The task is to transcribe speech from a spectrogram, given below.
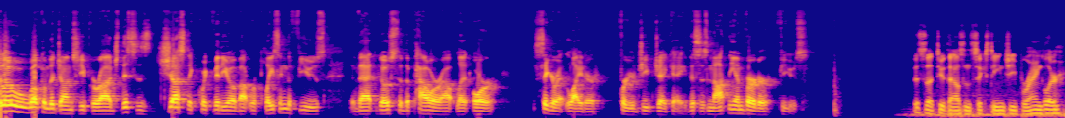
Hello, welcome to John's Jeep Garage. This is just a quick video about replacing the fuse that goes to the power outlet or cigarette lighter for your Jeep JK. This is not the inverter fuse. This is a 2016 Jeep Wrangler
